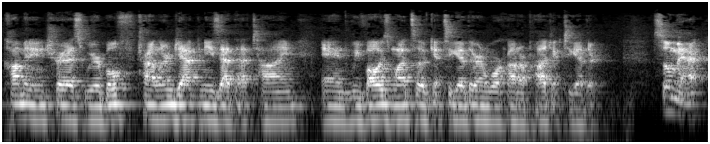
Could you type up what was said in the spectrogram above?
common interests. We were both trying to learn Japanese at that time and we've always wanted to get together and work on a project together. So Matt,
